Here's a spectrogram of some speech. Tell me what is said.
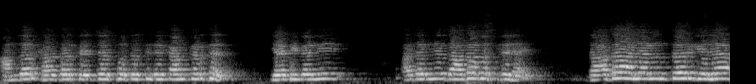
आमदार खासदार त्यांच्याच पद्धतीने काम करतात. या ठिकाणी आदरणीय दादा बसलेले आहेत. दादा आल्यानंतर गेल्या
